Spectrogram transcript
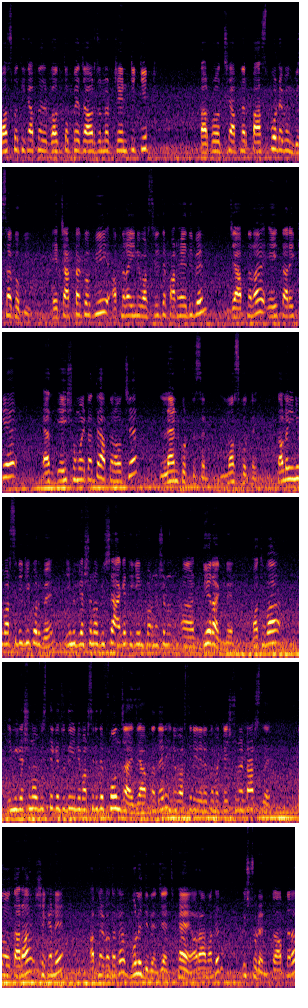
মস্কো থেকে আপনাদের গন্তব্যে যাওয়ার জন্য ট্রেন টিকিট তারপর হচ্ছে আপনার পাসপোর্ট এবং ভিসা কপি এই চারটা কপি আপনারা ইউনিভার্সিটিতে পাঠিয়ে দিবেন যে আপনারা এই তারিখে এই সময়টাতে আপনারা হচ্ছে ল্যান্ড করতেছেন মস্কোতে। তাহলে ইউনিভার্সিটি কী করবে? ইমিগ্রেশন অফিসে আগে থেকে ইনফরমেশন দিয়ে রাখবে। অথবা ইমিগ্রেশন অফিস থেকে যদি ইউনিভার্সিটিতে ফোন যায় যে আপনাদের ইউনিভার্সিটির এরকম একটা স্টুডেন্ট আসছে, তো তারা সেখানে আপনার কথাটা বলে দিবে যে হ্যাঁ ওরা আমাদের স্টুডেন্ট তো আপনারা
